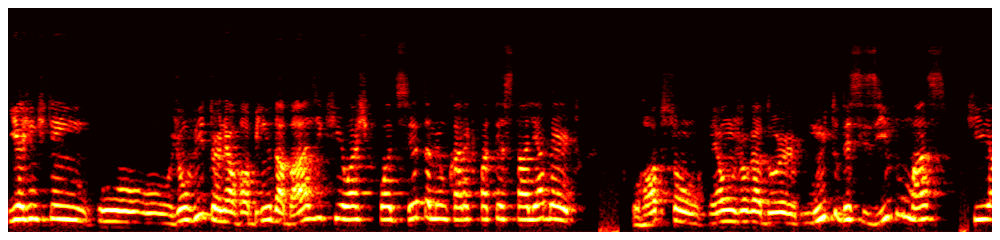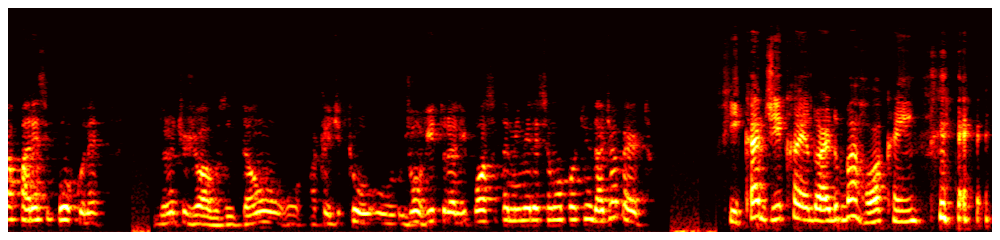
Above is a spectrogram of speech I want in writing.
E a gente tem o, João Vitor, né? O Robinho da base, que eu acho que pode ser também um cara que para testar ali aberto. O Robson é um jogador muito decisivo, mas que aparece pouco, né? Durante os jogos. Então, acredito que o, o João Vitor ali possa também merecer uma oportunidade aberto. Fica a dica, Eduardo Barroca, hein?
